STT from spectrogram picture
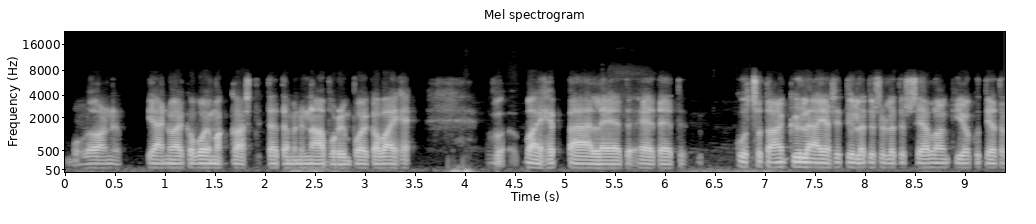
mulle on jäänyt aika voimakkaasti tämä tämmöinen naapurin poikavaihe vaihe päälle, että et, et, kutsutaan kylään ja sitten yllätys, yllätys, siellä onkin joku tieto,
